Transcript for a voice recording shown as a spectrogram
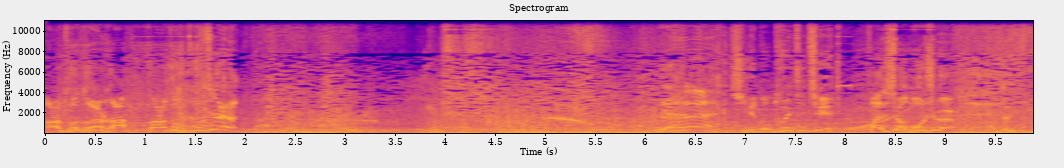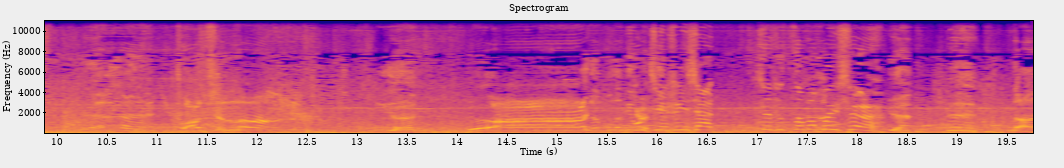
阿托德尔塔，发动组件！启动推进器，反向模式！抓紧了！啊能不能给我解释一下这是怎么回事？那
